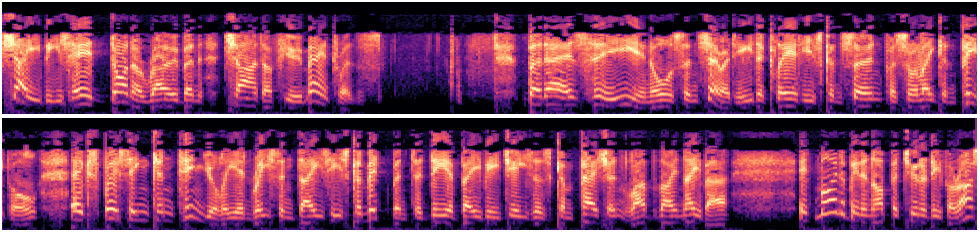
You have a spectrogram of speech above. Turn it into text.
shave his head, don a robe and chant a few mantras. But as he, in all sincerity, declared his concern for Sri Lankan people, expressing continually in recent days his commitment to dear baby Jesus' compassion, love thy neighbour, it might have been an opportunity for us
